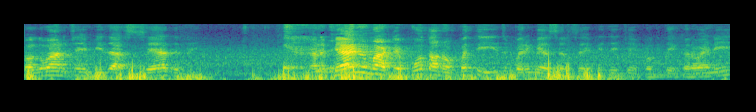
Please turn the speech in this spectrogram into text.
ભગવાન છે બીજા છે જ નહીં અને બેન માટે પોતાનો પતિ જ પરમેશ્વર છે. બીજી છે ભક્તિ કરવાની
